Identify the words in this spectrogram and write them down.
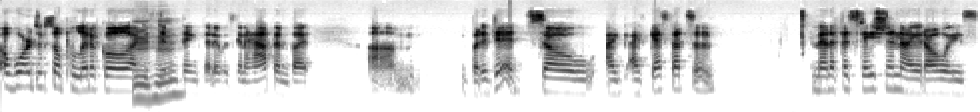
awards are so political. I just Mhm. didn't think that it was going to happen, but, um, but it did. So I, I guess that's a manifestation. I had always,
